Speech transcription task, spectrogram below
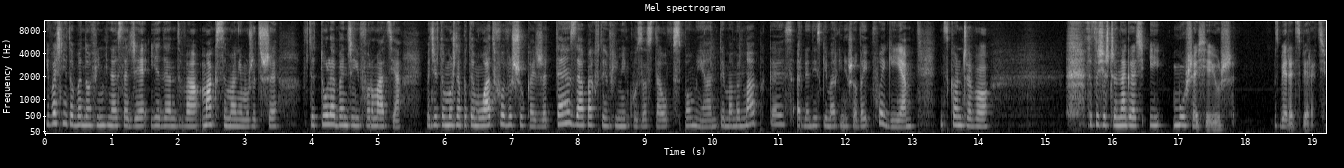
i właśnie to będą filmiki na zasadzie 1, 2, maksymalnie może 3. W tytule będzie informacja. Będzie to można potem łatwo wyszukać, że ten zapach w tym filmiku został wspomniany. Mamy mapkę z argentyńskiej marki niszowej Fueguilla. Więc kończę, bo chcę coś jeszcze nagrać i muszę się już zbierać, zbierać.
